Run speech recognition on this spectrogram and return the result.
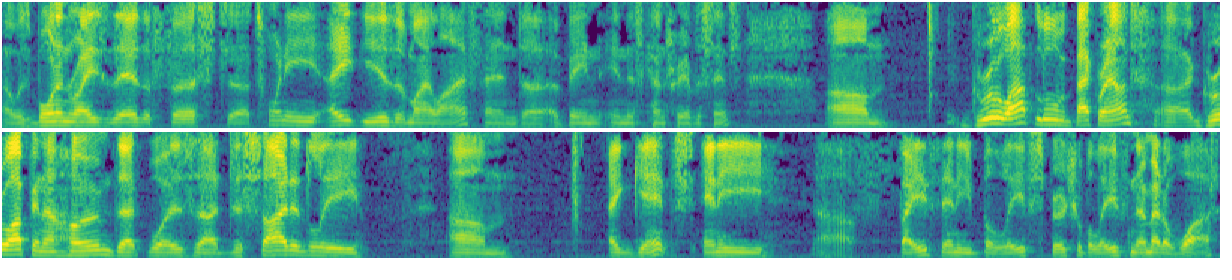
I was born and raised there the first uh, 28 years of my life and uh, have been in this country ever since. Um, grew up, a little bit background, uh, grew up in a home that was uh, decidedly um, against any uh, faith, any belief, spiritual belief, no matter what.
